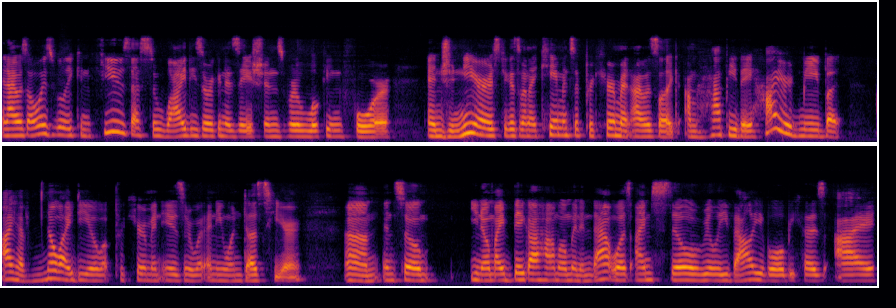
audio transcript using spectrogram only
And I was always really confused as to why these organizations were looking for engineers because when I came into procurement, I was like, I'm happy they hired me, but I have no idea what procurement is or what anyone does here. Um, and so, you know, my big aha moment in that was I'm still really valuable because I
